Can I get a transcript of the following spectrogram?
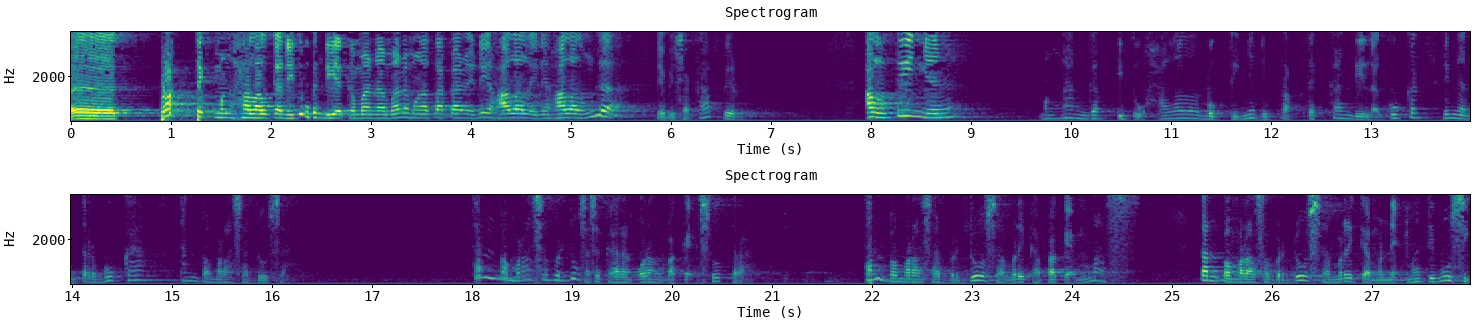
eh, menghalalkan itu bukan dia ke mana-mana mengatakan ini halal, ini halal. Enggak, dia bisa kafir. Artinya menganggap itu halal buktinya dipraktekkan dilakukan dengan terbuka tanpa merasa dosa. Tanpa merasa berdosa sekarang orang pakai sutra. Tanpa merasa berdosa mereka pakai emas. Tanpa merasa berdosa mereka menikmati musik.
